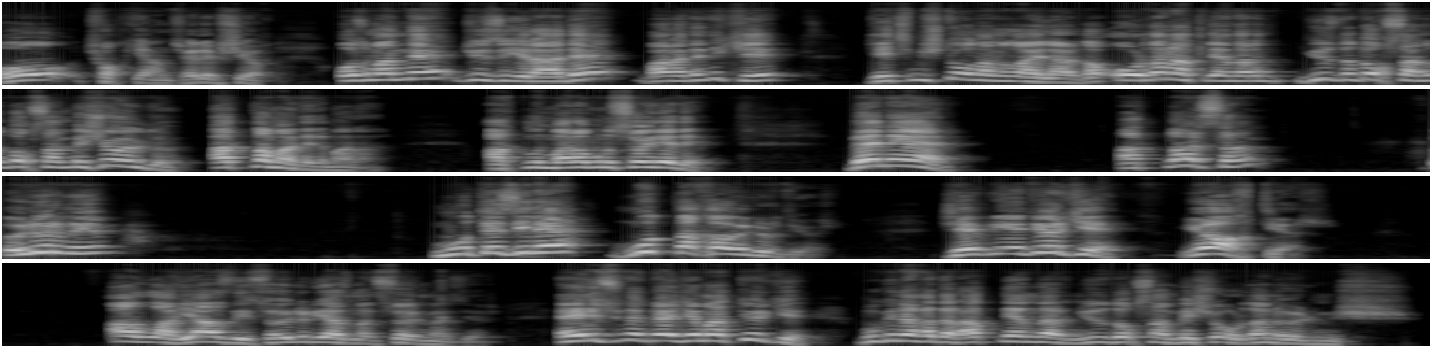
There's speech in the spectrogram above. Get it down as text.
O çok yanlış öyle bir şey yok. O zaman ne? Cüz-i irade bana dedi ki geçmişte olan olaylarda oradan atlayanların %90'ı 95'i öldü. Atlama dedi bana. Aklım bana bunu söyledi. Ben eğer atlarsam ölür müyüm? Mutezile mutlaka ölür diyor. Cebriye diyor ki yok diyor. Allah yazdıysa ölür yazmadıysa ölmez diyor. Ehli sünnet vel cemaat diyor ki bugüne kadar atlayanların %95'i oradan ölmüş.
